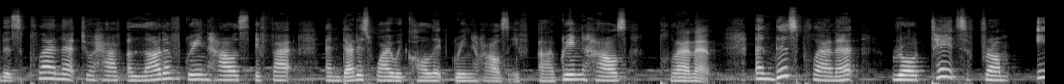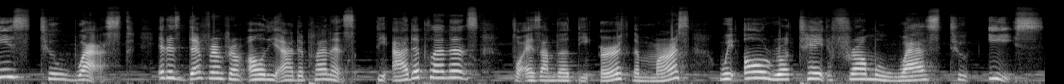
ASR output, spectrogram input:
this planet to have a lot of greenhouse effect and that is why we call it greenhouse if uh, greenhouse planet. And this planet rotates from east to west. It is different from all the other planets. The other planets, for example, the Earth, the Mars, we all rotate from west to east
